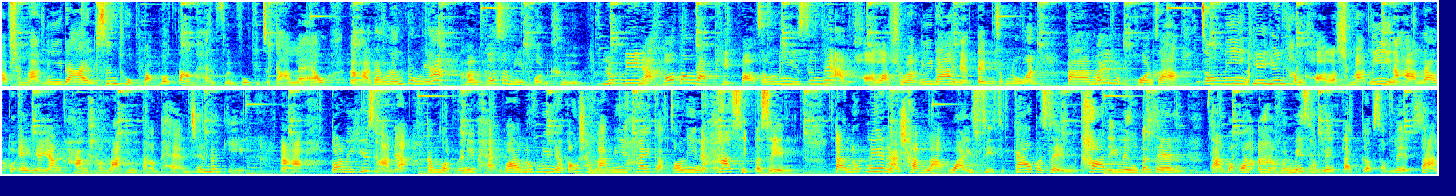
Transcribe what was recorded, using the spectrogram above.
รับชำระหนี้ได้ ซึ่งถูกปรับลดตามแผนฟื้นฟูกิจการแล้วนะคะดังนั้นตรงเนี้ยมันก็จะมีผลคือ ลูกหนี้เนี่ยก็ต้องรับผิดต่อเจ้าหนี้ ซึ่งไม่อาจขอรับชำระหนี้ได้เนี่ยเต็มจำนวน แต่ไม่หลุดพ้นจากเจ้าหนี้ที่ยื่นคำขอรับชำระหนี้นะคะ แล้วตัวเองเนี่ยยังค้างชำระอยู่ตามแผนเช่นเมื่อกี้นะคะกรณีที่ศาลเนี่ยกำหนดไว้ในแผนว่าลูกหนี้เนี่ยต้องชำระหนี้ให้กับเจ้าหนี้เนี่ย50%แต่ลูกหนี้เนี่ยชำระไว้ 49%ขาดอีก 1%ศาลบอกว่าอ่ามันไม่สำเร็จแต่เกือบสำเร็จศาล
